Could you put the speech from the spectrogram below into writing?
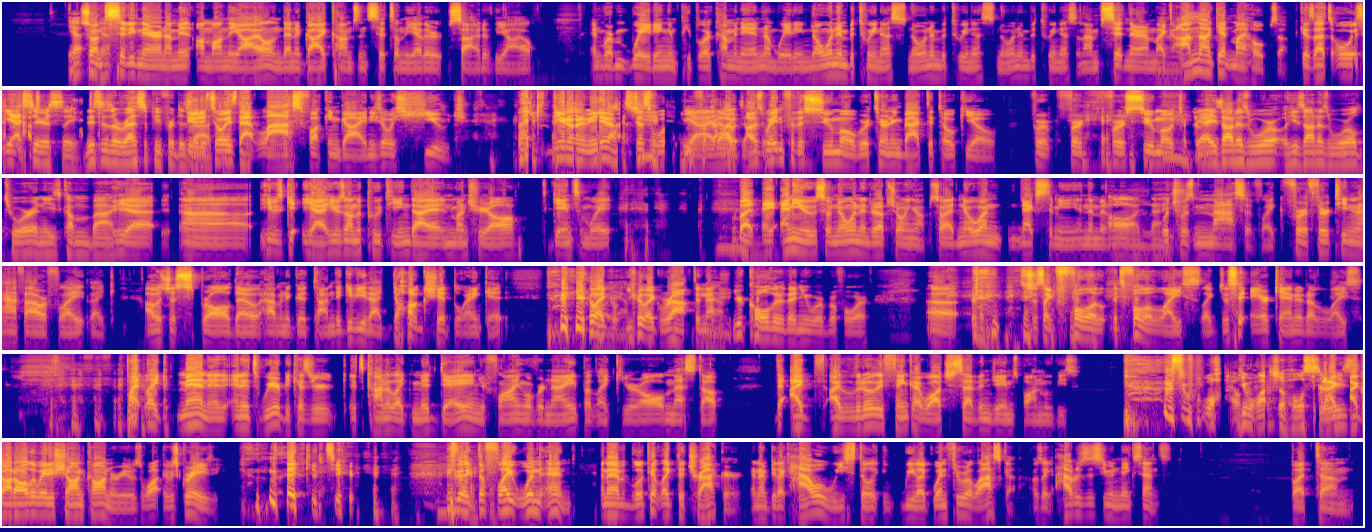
Yeah. So I'm yeah. sitting there and I'm in, I'm on the aisle and then a guy comes and sits on the other side of the aisle. And we're waiting and people are coming in. I'm waiting. No one in between us. No one in between us. No one in between us. And I'm sitting there. I'm like, Nice. I'm not getting my hopes up because that's always Yeah, happens. seriously, this is a recipe for disaster. Dude, it's always that last fucking guy, and he's always huge. Like, do you know what I mean? It's just waiting Yeah, I for- know I, I was waiting for the sumo returning back to Tokyo for for for sumo yeah, he's on his world. He's on his world tour, and he's coming back. Yeah, uh, he was. Yeah, he was on the poutine diet in Montreal to gain some weight. But anywho, so no one ended up showing up. So I had no one next to me in the middle, Oh, nice. which was massive. Like for a 13 and a half hour flight, like I was just sprawled out having a good time. They give you that dog shit blanket. you're like Oh, yeah. you're like wrapped in that. Yeah. You're colder than you were before. Uh, it's just like full of it's full of lice, like just Air Canada lice. But like man, and, and it's weird because you're it's kind of like midday and you're flying overnight, but like you're all messed up. I I literally think I watched seven James Bond movies. it's wild. you watched the whole And I, series. I got all the way to Sean Connery. It was it was crazy. like, dude, like the flight wouldn't end, and I would look at like the tracker, and I'd be like, "How are we still? We like went through Alaska. I was like, how does this even make sense?" But um,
